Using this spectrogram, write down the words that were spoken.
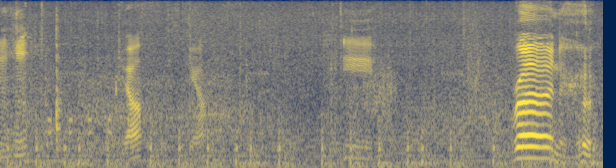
Mm-hmm. Yeah. Yeah. E. Run!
